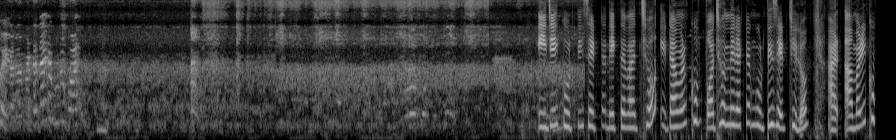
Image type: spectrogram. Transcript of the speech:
হয়ে গেল ব্যাপারটা তাই না এই যে কুর্তি সেটটা দেখতে পাচ্ছ, এটা আমার খুব পছন্দের একটা কুর্তি সেট ছিল। আর আমারই খুব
